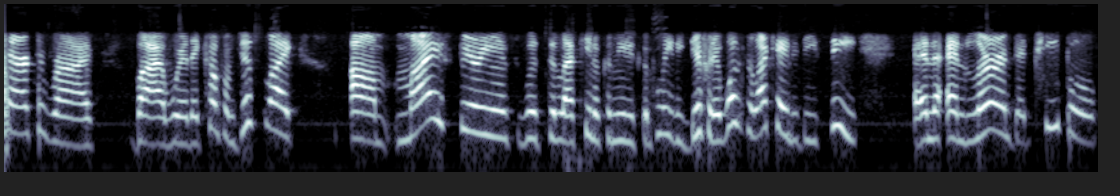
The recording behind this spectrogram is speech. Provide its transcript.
characterized by where they come from. Just like um, my experience with the Latino community is completely different. It wasn't until I came to DC and and learned that people,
